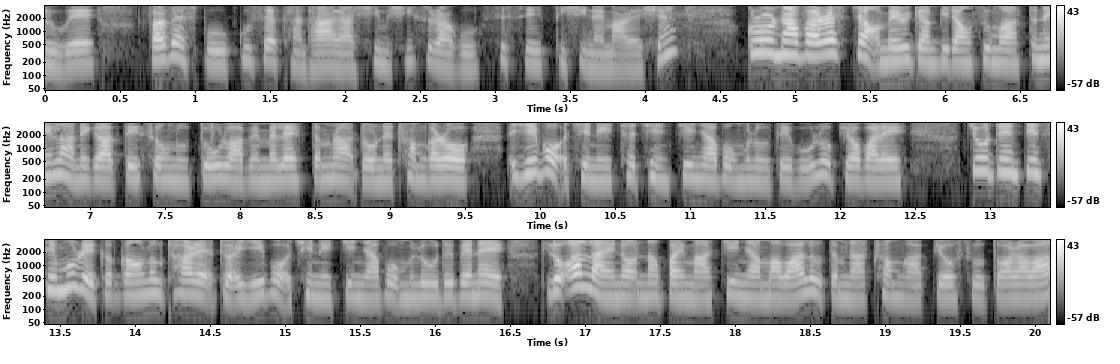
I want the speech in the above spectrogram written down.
လိုပဲဗိုင်းရပ်စ်ပိုး ကူးစက်ခံထားရတာ ရှိမရှိ ဆိုတာကို စစ်ဆေးသိရှိနိုင်ပါတယ်ရှင်။ကိုရိုနာဗိုင်းရပ်စ်ကြောင့်အမေရိကန်ပြည်ထောင်စုမှာတနင်္လာနေ့ကသေဆုံးသူတိုးလာပေမဲ့လည်းသမ္မတဒေါ်နယ်ထရမ့်ကတော့အရေးပေါ်အခြေအနေချက်ချင်းကြေညာဖို့မလိုသေးဘူးလို့ပြောပါတယ်။ကြိုတင်ပြင်ဆင်မှုတွေကောင်းကောင်းလုပ်ထားတဲ့အတွက်အရေးပေါ်အခြေအနေကြေညာဖို့မလိုသေးဘဲနဲ့လိုအပ်လာရင်တော့နောက်ပိုင်းမှာကြေညာမှာပါလို့သမ္မတထရမ့်ကပြောဆိုသွားတာပါ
